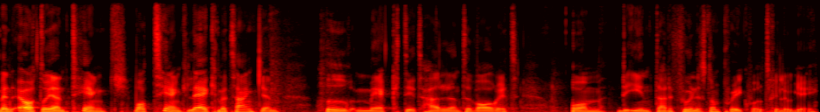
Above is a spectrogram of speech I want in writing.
Men återigen, tänk. Bara tänk. Lek med tanken. Hur mäktigt hade det inte varit om det inte hade funnits någon prequel-trilogi?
